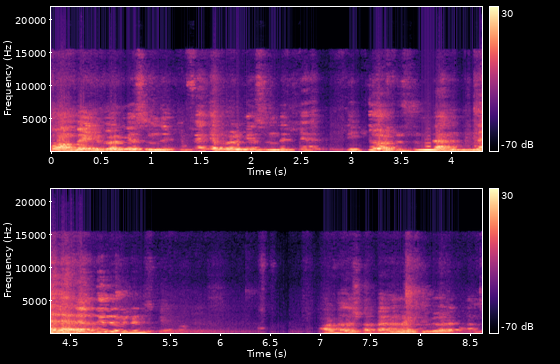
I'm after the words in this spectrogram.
Van Beyli bölgesindeki, Fege bölgesindeki bitki örtüsünden neler elde edebiliriz diye bakıyoruz. Arkadaşlar ben emekli bir öğretmenim.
